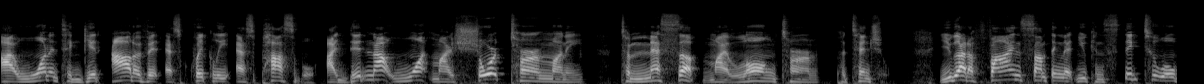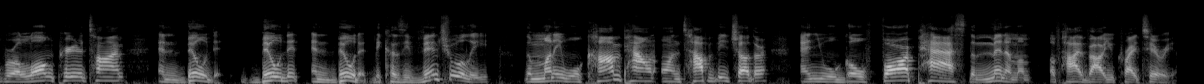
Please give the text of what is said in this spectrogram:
I wanted to get out of it as quickly as possible. I did not want my short term money to mess up my long term potential. You got to find something that you can stick to over a long period of time and build it, build it, and build it because eventually the money will compound on top of each other and you will go far past the minimum of high value criteria.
